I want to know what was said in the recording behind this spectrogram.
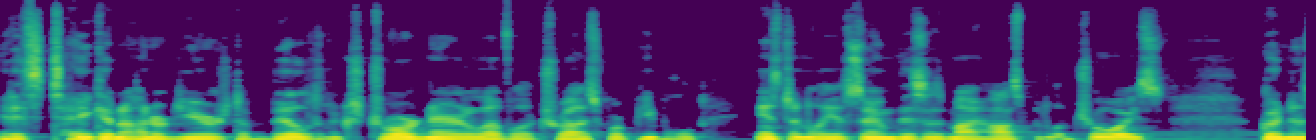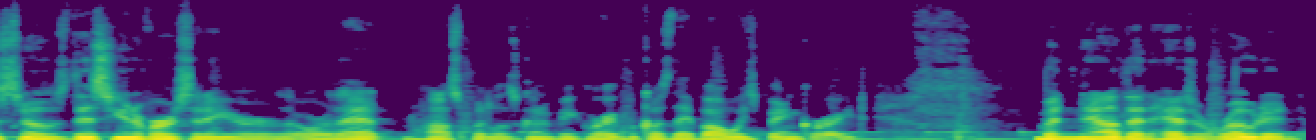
It has taken 100 years to build an extraordinary level of trust where people instantly assume this is my hospital of choice goodness knows this university or, or that hospital is going to be great because they've always been great. But now that has eroded,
